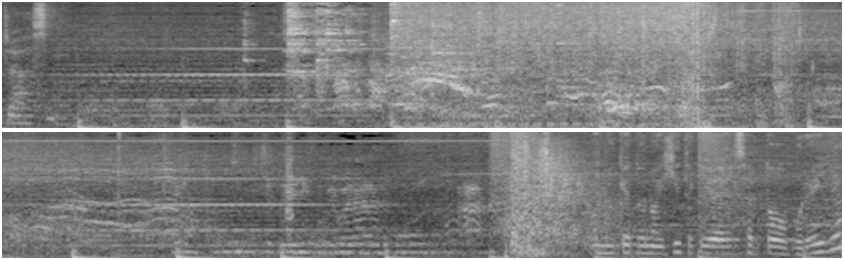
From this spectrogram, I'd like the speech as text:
Sih. Bueno, que tú no dijiste que iba a hacer todo por ella.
